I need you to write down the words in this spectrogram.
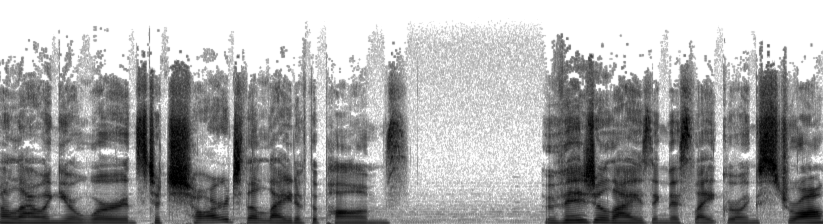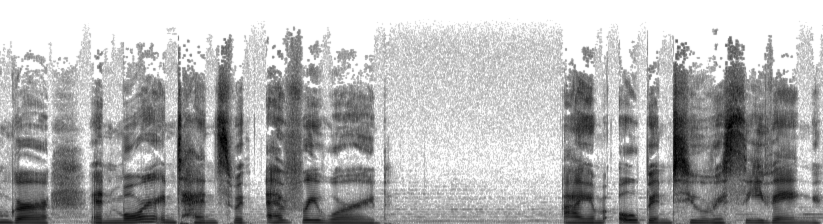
allowing your words to charge the light of the palms. Visualizing this light growing stronger and more intense with every word. I am open to receiving.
